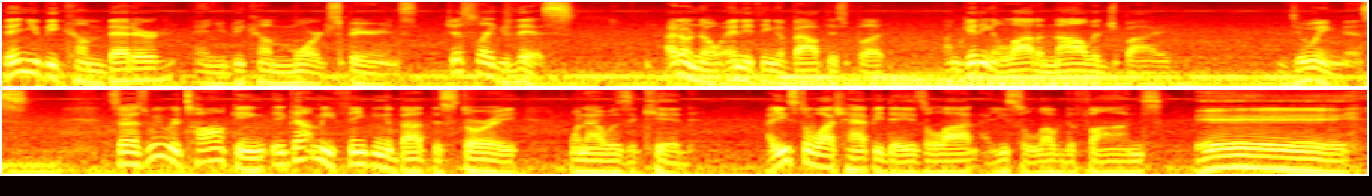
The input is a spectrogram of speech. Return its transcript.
then you become better and you become more experienced. Just like this. I don't know anything about this, but I'm getting a lot of knowledge by doing this. So as we were talking, it got me thinking about this story when I was a kid. I used to watch Happy Days a lot. I used to love the Fonz. Hey.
